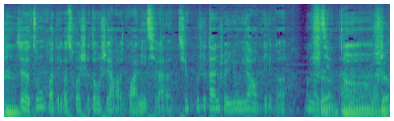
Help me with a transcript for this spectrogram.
嗯这个综合的一个措施都是要管理起来的。其实不是单纯用药的一个那么简单的一个过程。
